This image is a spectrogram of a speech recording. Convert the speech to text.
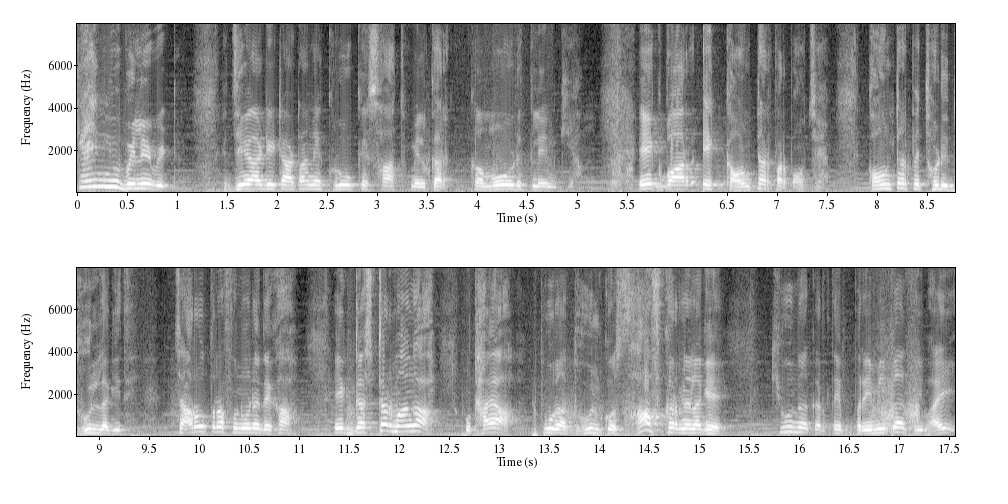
Can you believe it J R D Tata ने क्रू के साथ मिलकर कमोड क्लीन किया। एक बार एक काउंटर पर पहुँचे। काउंटर पे थोड़ी धूल लगी थी। चारों तरफ़ उन्होंने देखा, एक डस्टर मांगा, उठाया, पूरा धूल को साफ़ करने लगे। क्यों ना करते प्रेमिका थी भाई?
